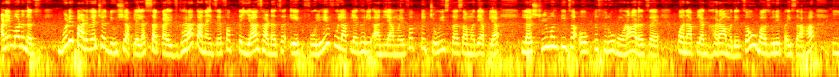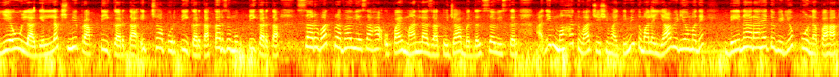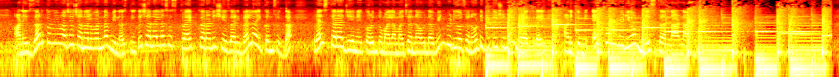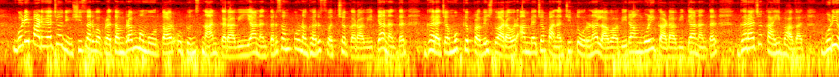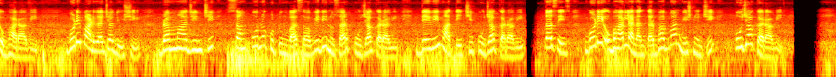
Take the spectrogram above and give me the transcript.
आणि म्हणूनच गुढीपाडव्याच्या दिवशी आपल्याला सकाळीच घरात आणायचं आहे फक्त या झाडाचं एक फूल हे फूल आपल्या घरी आणल्यामुळे फक्त चोवीस तासामध्ये आपल्याला श्रीमंतीचा ओघ सुरू होणारच आहे. पण आपल्या घरामध्ये चौबाजूने पैसा हा येऊ लागेल. लक्ष्मी प्राप्ती करता इच्छापूर्ती करता कर्जमुक्ती करता सर्वात प्रभावी असा हा उपाय मानला जातो. ज्याबद्दल सविस्तर आणि महत्त्वाची अशी माहिती मी तुम्हाला या व्हिडिओमध्ये देणार आहे तो व्हिडिओ पूर्ण पहा. आणि जर तुम्ही माझ्या चॅनलवर नवीन असतील तर चॅनलला सबस्क्राईब करा आणि शेजारी बेल आयकनसुद्धा प्रेस करा जेणेकरून तुम्हाला माझ्या नवनवीन व्हिडिओचं नोटिफिकेशन मिळत राहील. आणि तुम्ही एक पण व्हिडिओ मिस करणार नाही. गुढीपाडव्याच्या दिवशी सर्वप्रथम ब्रह्ममुहूर्तावर उठून स्नान करावे. यानंतर संपूर्ण घर स्वच्छ करावे. त्यानंतर घराच्या मुख्य प्रवेशद्वारावर आंब्याच्या पानाची तोरणं लावावी रांगोळी काढावी. त्यानंतर घराच्या काही भागात गुढी उभारावी. गुढीपाडव्याच्या दिवशी ब्रह्माजींची संपूर्ण कुटुंबासह विधीनुसार पूजा करावी. देवी मातेची पूजा करावी. तसेच गुढी उभारल्यानंतर भगवान विष्णूंची पूजा करावी.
